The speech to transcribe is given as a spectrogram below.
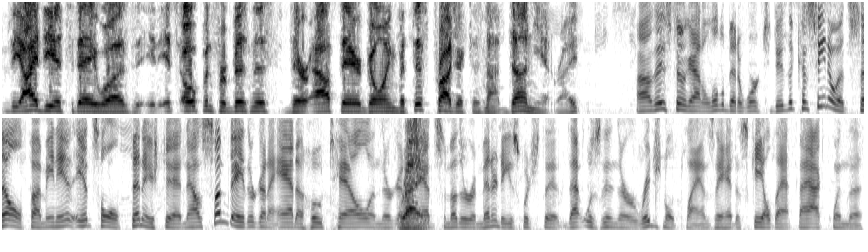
the idea today was it, it's open for business. They're out there going, but this project is not done yet, right? Uh, they still got a little bit of work to do. The casino itself, I mean, it, it's all finished. Now, someday they're going to add a hotel and they're going Right. to add some other amenities, which the, that was in their original plans. They had to scale that back when the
